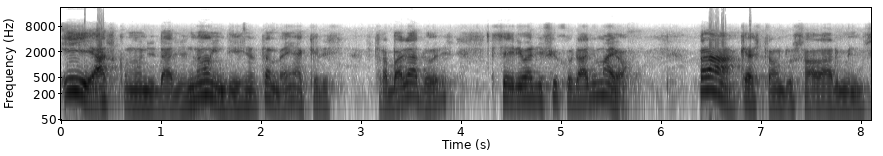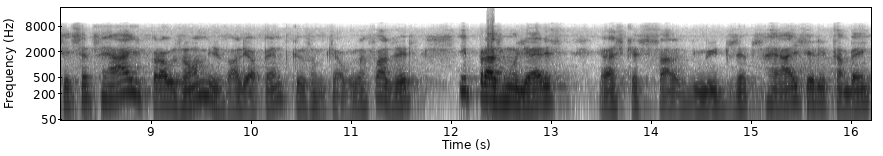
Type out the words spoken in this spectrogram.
e as comunidades não indígenas também, aqueles trabalhadores, que seria uma dificuldade maior. Para a questão do salário mínimo de 600 reais, para os homens valeu a pena, porque os homens têm alguns afazeres, e para as mulheres, eu acho que esse salário de 1.200 reais, ele também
